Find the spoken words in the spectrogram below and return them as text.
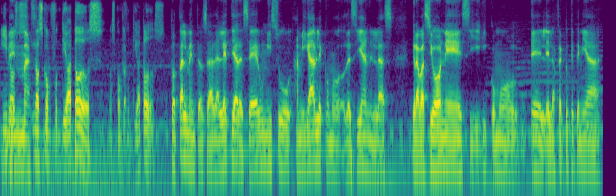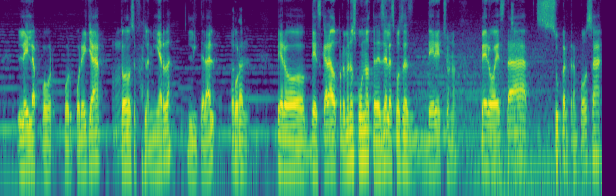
y nos, más. nos confundió a todos, nos confundió a todos. Totalmente, o sea, de Aletia de ser un Isu amigable, como decían en las grabaciones y, y como el, el, afecto que tenía Leila por, por, por ella, todo se fue a la mierda, literal. Por, pero descarado, por lo menos uno te desea las cosas derecho, ¿no? Pero está súper sí. tramposa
